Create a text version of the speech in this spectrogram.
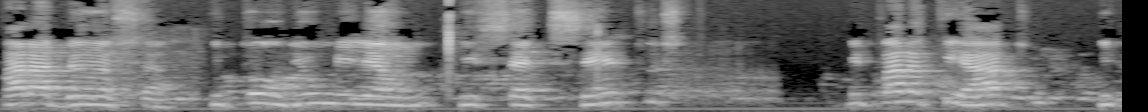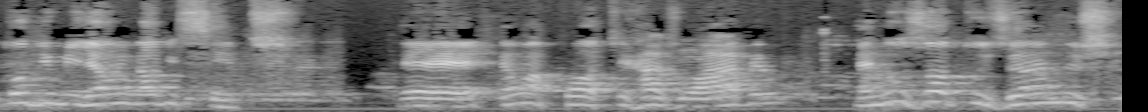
para a dança, em torno de um milhão e setecentos, e para teatro, em torno de um milhão e novecentos é, é um aporte razoável. É, nos outros anos,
